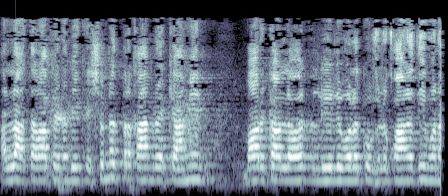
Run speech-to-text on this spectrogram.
اللہ تعالیٰ پہ نبی کی سنت پر قائم رکھے امین بارک اللہ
